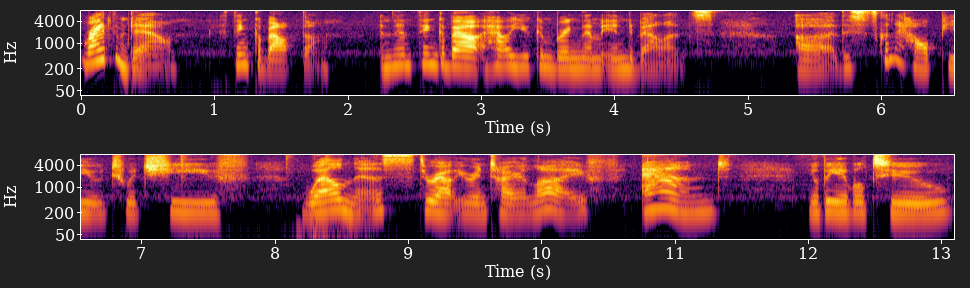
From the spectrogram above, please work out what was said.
write them down. Think about them. And then think about how you can bring them into balance. Uh, this is going to help you to achieve wellness throughout your entire life. And you'll be able to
